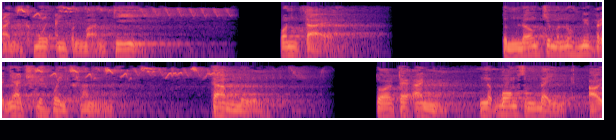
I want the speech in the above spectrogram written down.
អញក្មួយអញប៉ុន្មានទេប៉ុន្តែទំនងជាមនុស្សមានប្រាជ្ញាឆ្លៀសវៃខ្លាំងតាមមើលតើតែអញលបងសម្ដីឲ្យ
